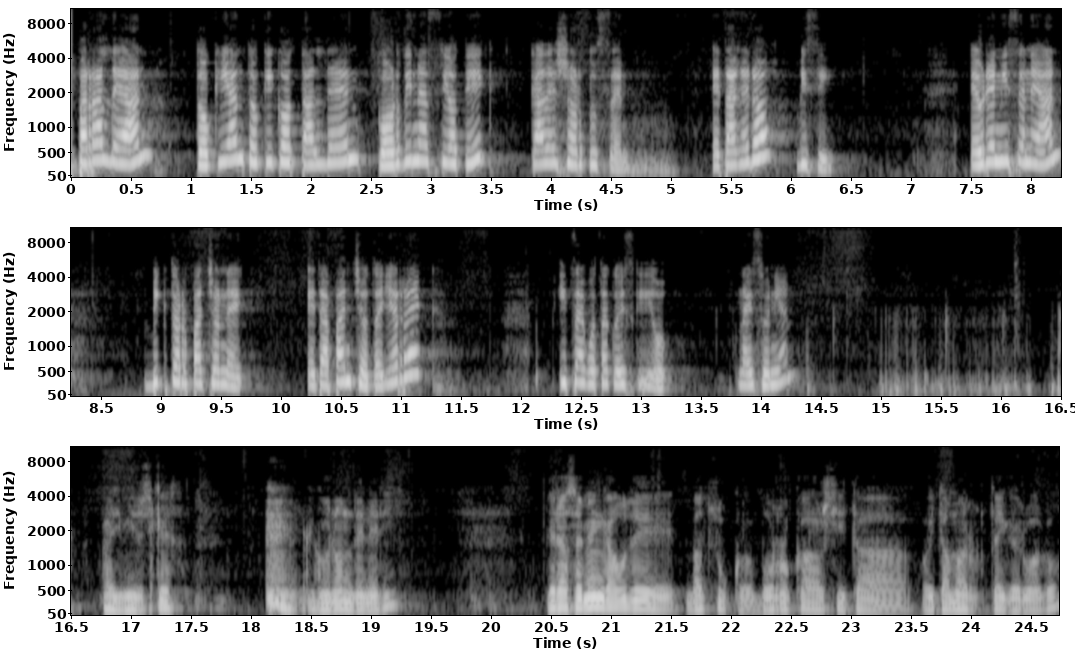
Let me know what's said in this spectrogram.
Iparraldean, tokian tokiko taldeen koordinaziotik kade sortu zen. Eta gero, bizi. Euren izenean, Viktor Patxonek eta Pantxo Tailerrek hitzak botako izkigo. Nahi zuenean? Bai, mirezker, egunon deneri. Beraz hemen gaude batzuk borroka hasita oitamar urte geroago,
